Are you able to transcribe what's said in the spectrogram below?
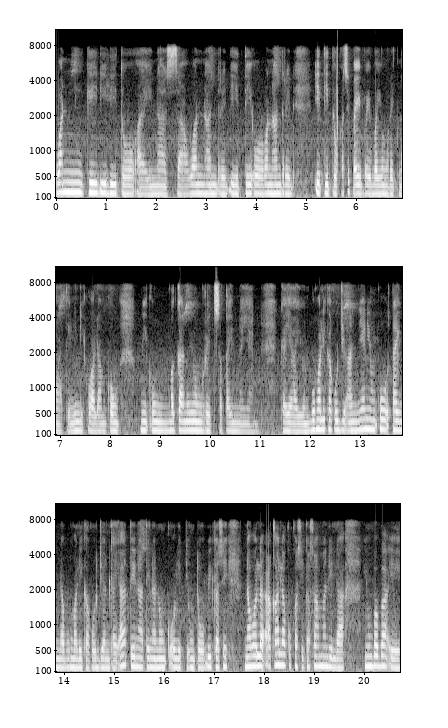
1 KD dito ay nasa 180 or 182 kasi paiba-iba yung rate natin. Hindi ko alam kung may kung magkano yung rate sa time na yan. Kaya ayun, bumalik ako diyan. Yan yung o, time na bumalik ako diyan kay ate na tinanong ko ulit yung tubig kasi nawala akala ko kasi kasama nila yung babae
